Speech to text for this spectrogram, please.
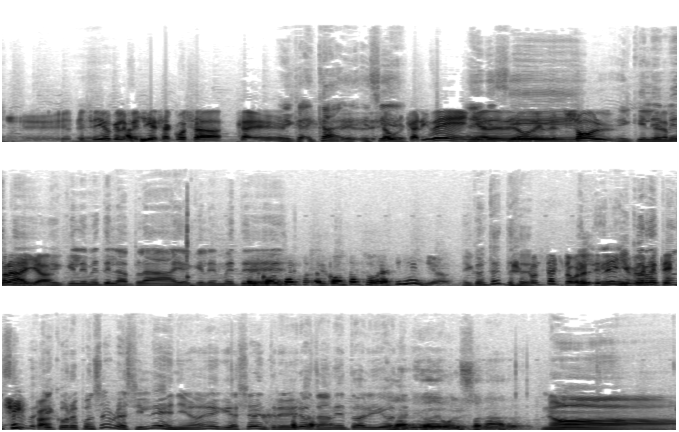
Eh, el señor que le Aquí. metía esa cosa eh, El ca- de- de sí, caribeña, el que de- ¿no? sí, del, sol, el que de le la mete, playa. el que le mete la playa, el que le mete El contacto, el contacto brasileño. el contacto, El contacto brasileño corresponsal, el corresponsal brasileño, eh, que ayer entreveró también todo el El amigo de Bolsonaro. No.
